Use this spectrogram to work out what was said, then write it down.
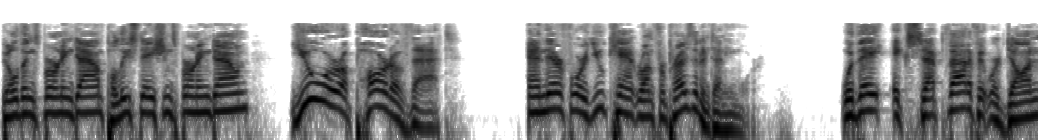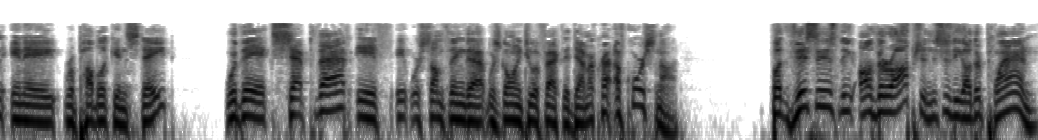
buildings burning down, police stations burning down. You were a part of that and therefore you can't run for president anymore. Would they accept that if it were done in a Republican state? Would they accept that if it were something that was going to affect a Democrat? Of course not. But this is the other option. This is the other plan.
